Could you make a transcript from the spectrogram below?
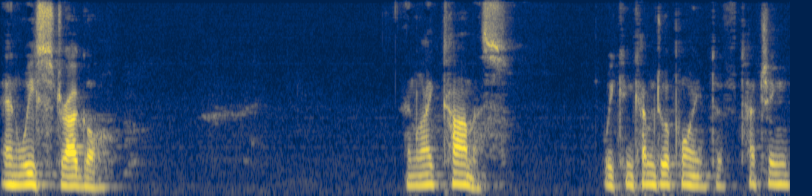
and we struggle. And like Thomas, we can come to a point of touching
